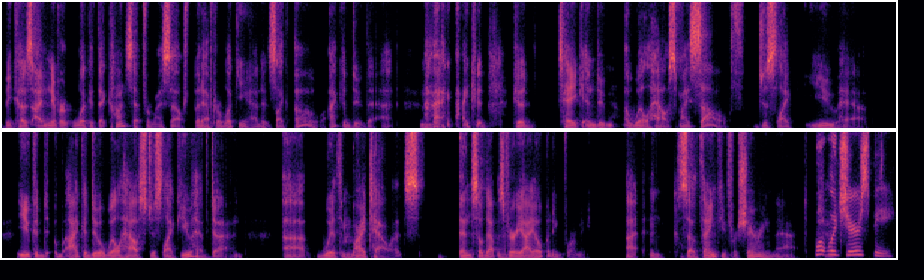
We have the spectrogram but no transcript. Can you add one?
because I never look at that concept for myself. But after looking at it, it's like, oh, I could do that. Mm-hmm. I, I could could take and do a wheelhouse myself, just like you have. You could, I could do a wheelhouse just like you have done uh, with mm-hmm. my talents and so that was very eye opening for me. Uh, so thank you for sharing that. What would yours be?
